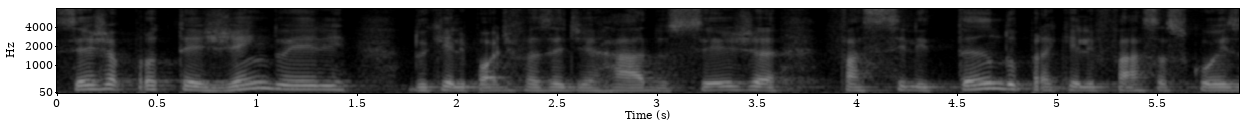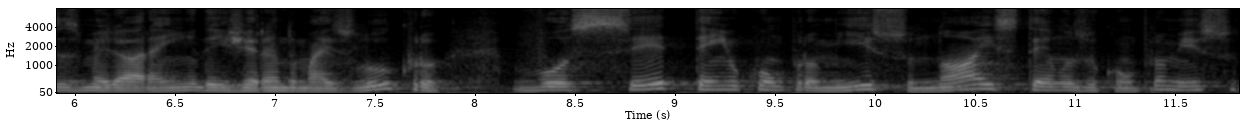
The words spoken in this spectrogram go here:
seja protegendo ele do que ele pode fazer de errado, seja facilitando para que ele faça as coisas melhor ainda e gerando mais lucro, você tem o compromisso, nós temos o compromisso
